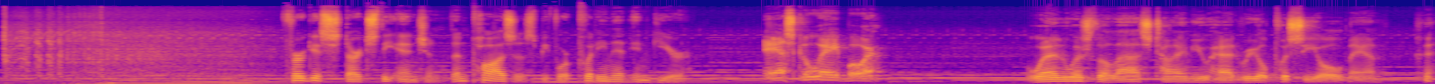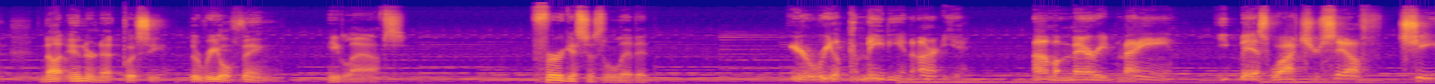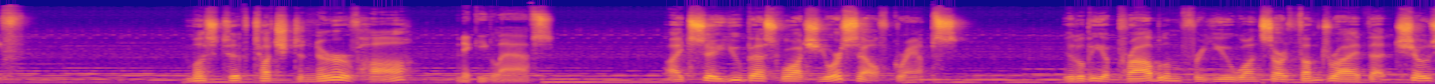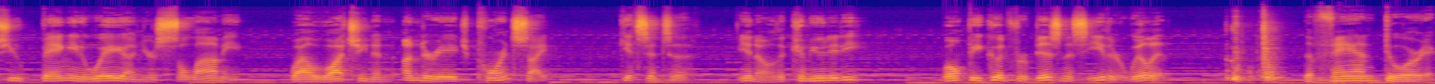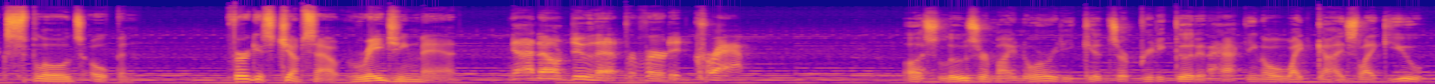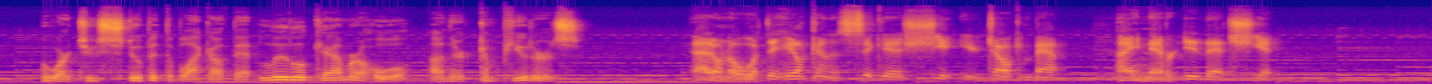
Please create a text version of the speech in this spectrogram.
Fergus starts the engine, then pauses before putting it in gear. Ask away, boy. When was the last time you had real pussy, old man? Not internet pussy, the real thing. He laughs. Fergus is livid. You're a real comedian, aren't you? I'm a married man. You best watch yourself, Chief. Must have touched a nerve, huh? Mickey laughs. I'd say you best watch yourself, Gramps. It'll be a problem for you once our thumb drive that shows you banging away on your salami while watching an underage porn site gets into, you know, the community. Won't be good for business either, will it? The van door explodes open. Fergus jumps out, raging mad. I don't do that perverted crap. Us loser minority kids are pretty good at hacking old white guys like you, who are too stupid to block out that little camera hole on their computers. I don't know what the hell kind of sick ass shit you're talking about. I never did that shit.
